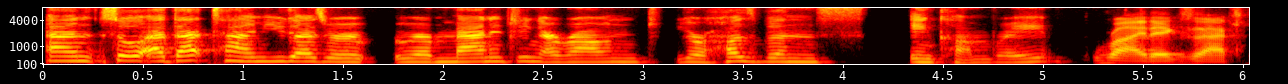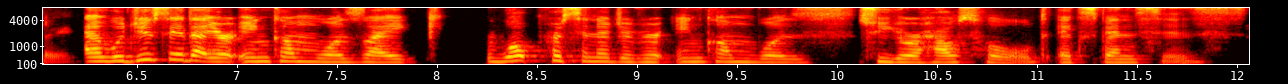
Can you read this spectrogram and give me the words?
And so at that time, you guys were, were managing around your husband's income, right? Right, exactly. And would you say that your income was like what percentage of your income was to your household expenses?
